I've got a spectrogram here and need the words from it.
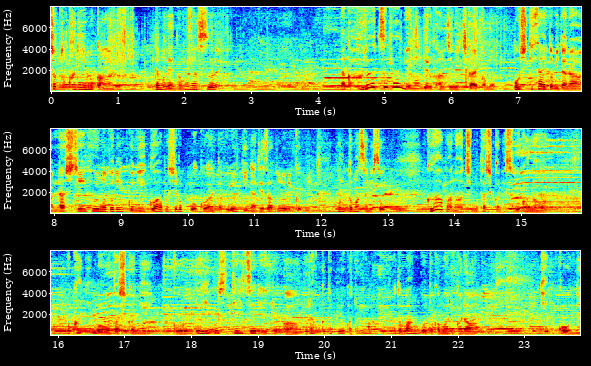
ちょっとクリーム感ある。でもね飲みやすい。なんかフルーツ牛乳飲んでる感じに近いかも。公式サイト見たらラッシー風のドリンクにグアバシロップを加えたフルーティーなデザートドリンク。うんほんとまさにそう。グアバの味も確かにするかな。他にも確かにこうルイボスティーゼリーとかブラックタピオカとかあとマンゴーとかもあるから結構ね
